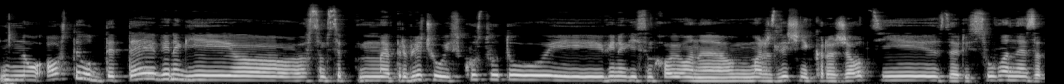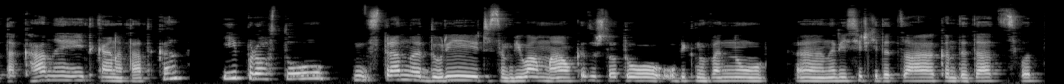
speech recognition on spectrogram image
Но още от дете винаги а, съм се ме е привличало изкуството и винаги съм ходила на различни кръжоци за рисуване, за такане и така нататък. И просто странно е дори, че съм била малка, защото обикновенно а, нали, всички деца кандидатстват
